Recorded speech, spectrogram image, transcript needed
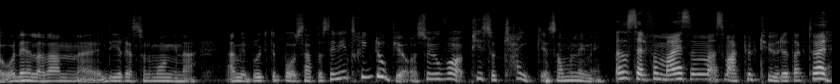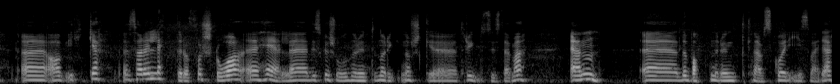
og en del av den, eh, de resonnementene enn vi brukte på å sette oss inn i trygdeoppgjøret, som jo var piss og cake i sammenligning. Altså selv for meg som, som er kulturredaktør eh, av yrke, så er det lettere å forstå eh, hele diskusjonen rundt det norske trygdesystemet enn eh, debatten rundt Knausgård i Sverige.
